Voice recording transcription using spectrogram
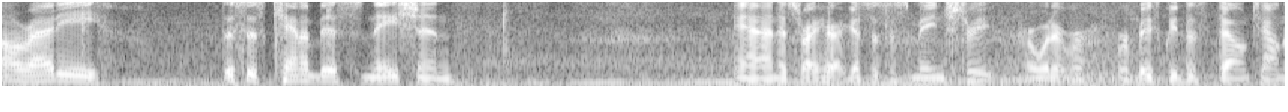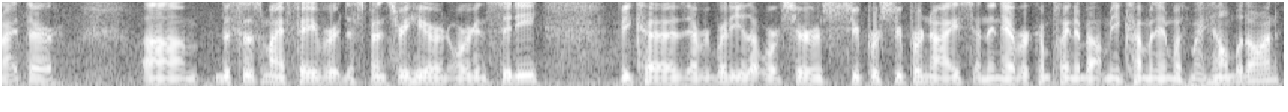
Alrighty, this is Cannabis Nation, and it's right here. I guess this is Main Street or whatever. We're basically just downtown right there. Um, this is my favorite dispensary here in Oregon City because everybody that works here is super, super nice and they never complain about me coming in with my helmet on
